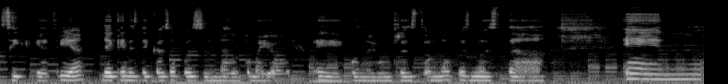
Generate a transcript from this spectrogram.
psiquiatría, ya que en este caso pues un adulto mayor eh, con algún trastorno pues no está en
